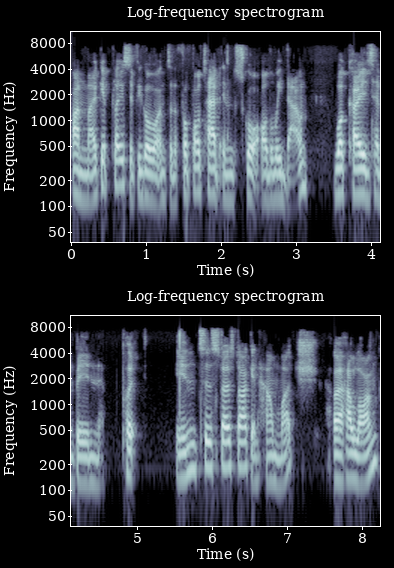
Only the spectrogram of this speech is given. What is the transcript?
on Marketplace if you go onto the football tab and scroll all the way down what cards have been put into Star Stock and how much, uh, how long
